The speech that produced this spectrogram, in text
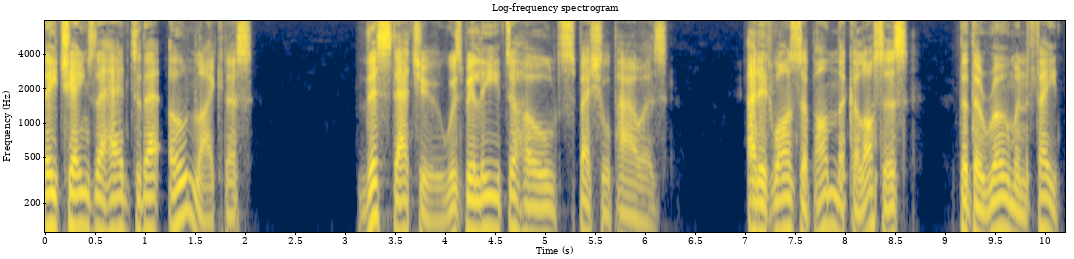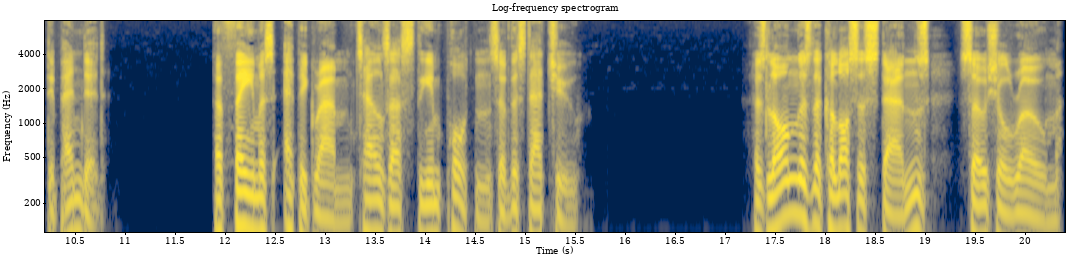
they changed the head to their own likeness. This statue was believed to hold special powers, and it was upon the Colossus that the Roman fate depended. A famous epigram tells us the importance of the statue. As long as the Colossus stands, so shall Rome.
